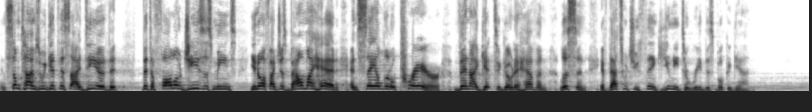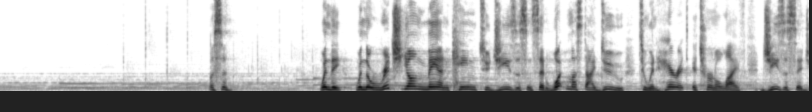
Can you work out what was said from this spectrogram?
And sometimes we get this idea that, that to follow Jesus means, you know, if I just bow my head and say a little prayer, then I get to go to heaven. Listen, if that's what you think, you need to read this book again. Listen, when the, when the rich young man came to Jesus and said, What must I do to inherit eternal life? Jesus said,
